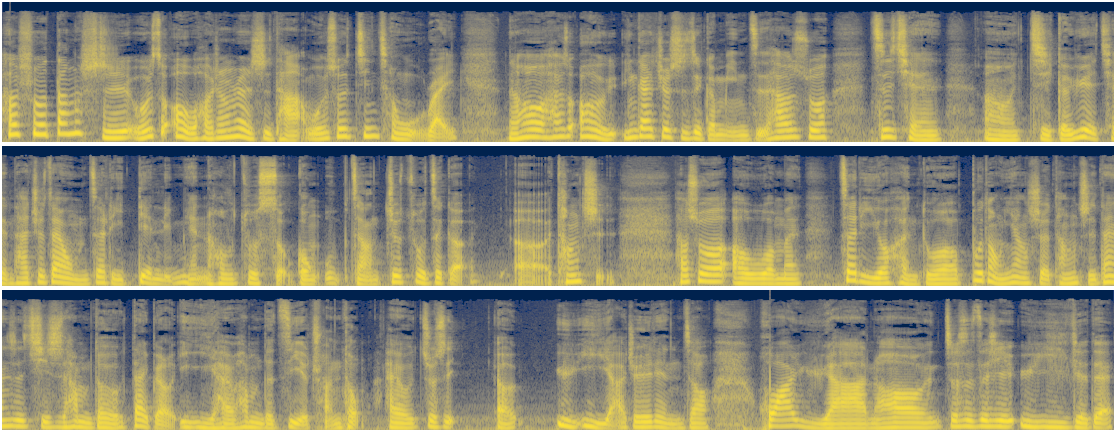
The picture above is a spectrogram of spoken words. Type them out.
他说当时我就说哦，我好像认识他。我说金城武，right？然后他说哦，应该就是这个名字。他说之前嗯几个月前他就在我们这里店里面，然后做手工物，这样就做这个呃汤匙。他说哦，我们这里有很多不同样式的汤匙，但是其实他们都有代表意义，还有他们的自己的传统，还有就是呃。寓意啊，就有点你知道花语啊，然后就是这些寓意，对不对？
